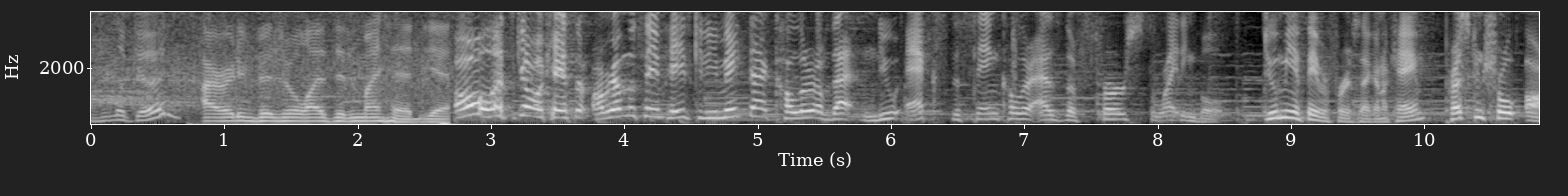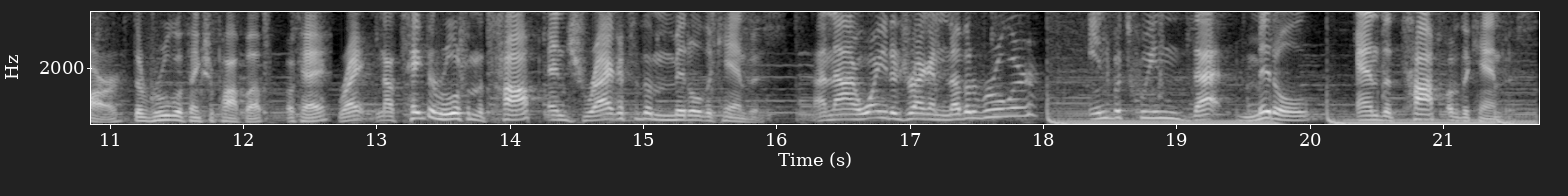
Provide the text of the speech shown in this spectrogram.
Does it look good? I already visualized it in my head. Yeah. Oh, let's go. Okay, so are we on the same page? Can you make that color of that new X the same color as the first lightning bolt? Do me a favor for a second, okay? Press Control R. The ruler thing should pop up, okay? Right? Now take the ruler from the top and drag it to the middle of the canvas. And now I want you to drag another ruler in between that middle and the top of the canvas.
